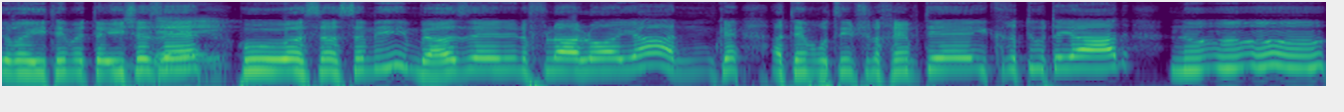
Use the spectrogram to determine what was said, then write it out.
ראיתם את האיש הזה? Okay. הוא עשה סמים, ואז אה, נפלה לו היד, אוקיי? אתם רוצים שלכם יכרתו את היד? נו,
